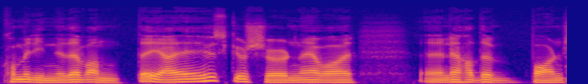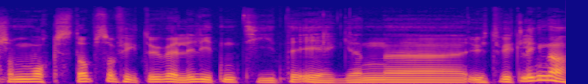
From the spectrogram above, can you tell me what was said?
kommer inn i det vante. Jeg husker jo sjøl når jeg var eller hadde barn som vokste opp, så fikk du veldig liten tid til egen uh, utvikling, da.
